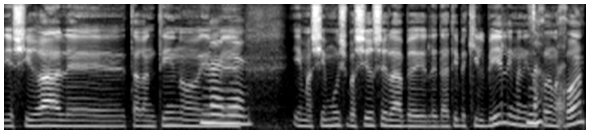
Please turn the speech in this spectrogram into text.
ישירה לטרנטינו. מעניין. עם, עם השימוש בשיר שלה, ב, לדעתי בקילביל, אם אני זוכר נכון.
